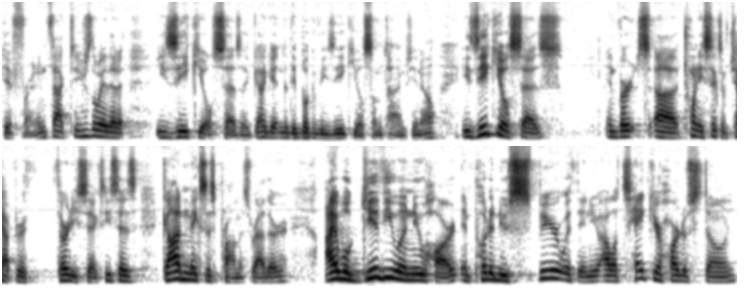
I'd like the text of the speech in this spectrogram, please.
different. In fact, here's the way that Ezekiel says it. Gotta get into the book of Ezekiel sometimes, you know. Ezekiel says, in verse uh, 26 of chapter 36. He says, God makes this promise, rather. I will give you a new heart and put a new spirit within you. I will take your heart of stone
